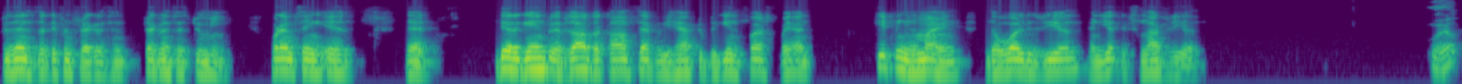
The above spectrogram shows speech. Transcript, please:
presents the different fragrances, fragrances to me. What I'm saying is that there again, to absorb the concept, we have to begin first by keeping in mind the world is real and yet it's not real. Well,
